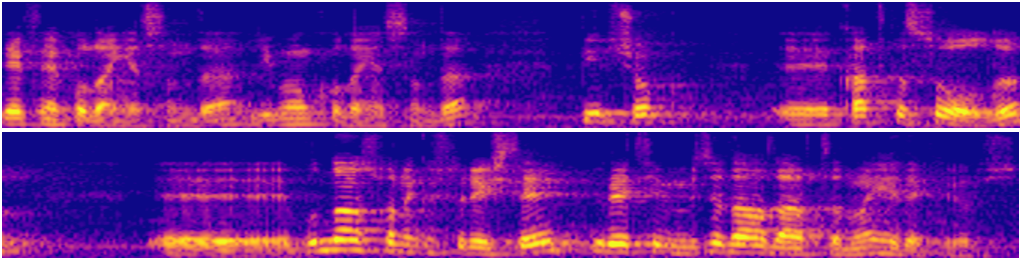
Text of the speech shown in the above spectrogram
defne kolonyasında, limon kolonyasında birçok e, katkısı oldu. E, Bundan sonraki süreçte üretimimizi daha da arttırmayı hedefliyoruz.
